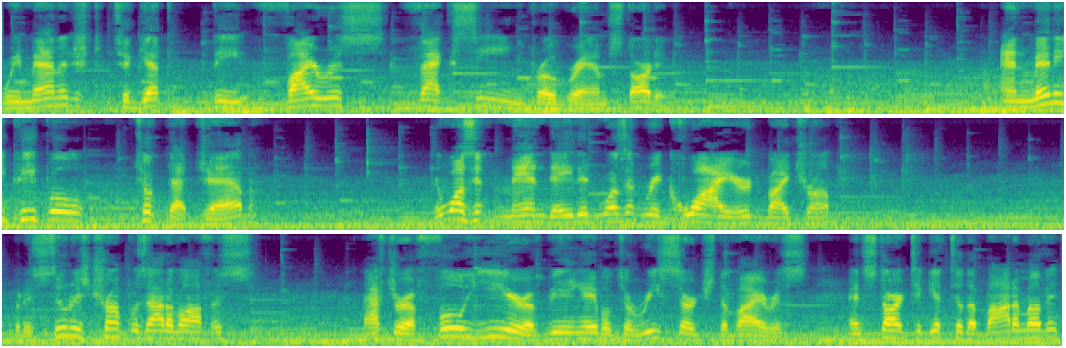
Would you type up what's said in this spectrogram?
we managed to get the virus vaccine program started. And many people took that jab. It wasn't mandated, wasn't required by Trump. But as soon as Trump was out of office, after a full year of being able to research the virus and start to get to the bottom of it,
